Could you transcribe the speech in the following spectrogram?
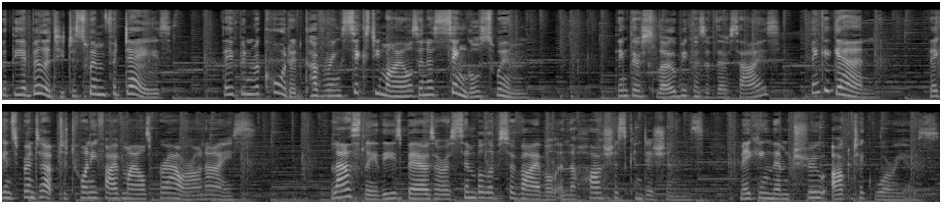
with the ability to swim for days. They've been recorded covering 60 miles in a single swim. Think they're slow because of their size? Think again. They can sprint up to 25 miles per hour on ice. Lastly, these bears are a symbol of survival in the harshest conditions, making them true Arctic warriors.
